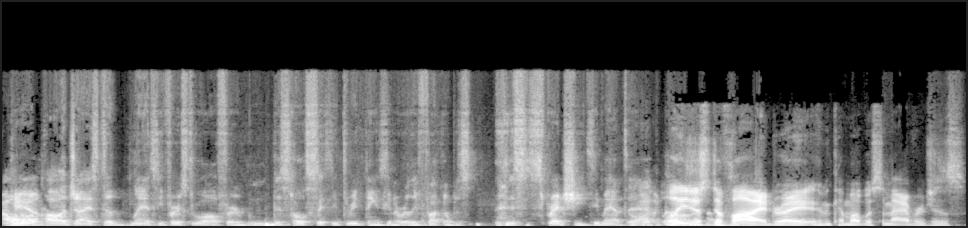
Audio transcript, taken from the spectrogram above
I want to apologize to Lancey first of all for this whole 63 thing is going to really fuck up his, his spreadsheets. He may have to add. a Well, you just divide right and come up with some averages.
